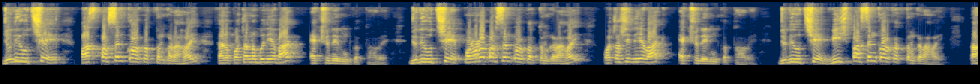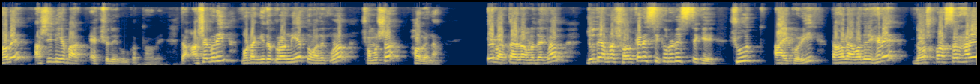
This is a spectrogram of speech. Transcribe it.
যদি উৎসে পাঁচ পার্সেন্ট কর কর্তন করা হয়, তাহলে পঁচানব্বই দিয়ে ভাগ একশো দিয়ে গুণ করতে হবে। যদি উৎসে পনেরো পার্সেন্ট কর কর্তন করা হয়, পঁচাশি দিয়ে ভাগ একশো দিয়ে গুণ করতে হবে। যদি উৎসে বিশ পার্সেন্ট কর কর্তন করা হয়, তাহলে আশি দিয়ে ভাগ একশো দিয়ে গুণ করতে হবে। তো আশা করি মোটাঙ্কিতকরণ নিয়ে তোমাদের কোনো সমস্যা হবে না। এবার তাহলে আমরা দেখলাম, যদি আমরা সরকারি সিকিউরিটিজ থেকে সুদ আয় করি, তাহলে আমাদের এখানে দশ পার্সেন্ট হারে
